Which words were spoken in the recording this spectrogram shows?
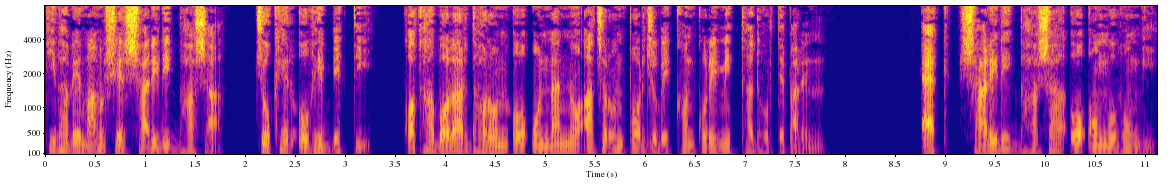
কীভাবে মানুষের শারীরিক ভাষা, চোখের অভিব্যক্তি কথা বলার ধরন ও অন্যান্য আচরণ পর্যবেক্ষণ করে মিথ্যা ধরতে পারেন। এক, শারীরিক ভাষা ও অঙ্গভঙ্গি।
